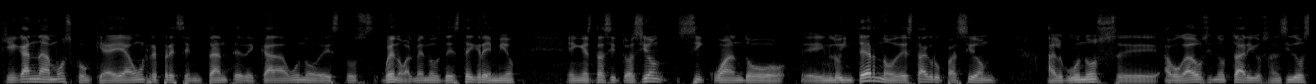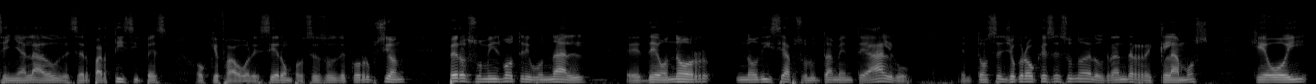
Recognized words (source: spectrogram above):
¿qué ganamos con que haya un representante de cada uno de estos, bueno, al menos de este gremio, en esta situación. Si cuando en lo interno de esta agrupación algunos eh, abogados y notarios han sido señalados de ser partícipes o que favorecieron procesos de corrupción, pero su mismo tribunal eh, de honor no dice absolutamente algo. Entonces yo creo que ese es uno de los grandes reclamos que hoy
